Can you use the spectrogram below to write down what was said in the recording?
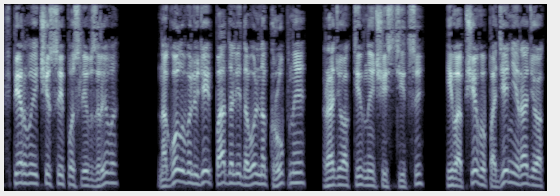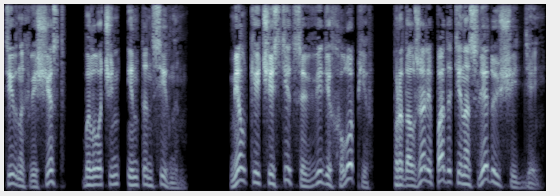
В первые часы после взрыва на головы людей падали довольно крупные радиоактивные частицы, и вообще выпадение радиоактивных веществ было очень интенсивным. Мелкие частицы в виде хлопьев продолжали падать и на следующий день.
